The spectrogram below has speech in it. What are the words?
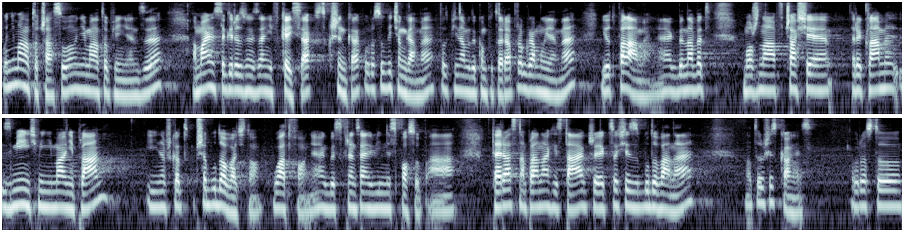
bo nie ma na to czasu, nie ma na to pieniędzy, a mając takie rozwiązanie w case'ach, w skrzynkach, po prostu wyciągamy, podpinamy do komputera, programujemy i odpalamy. Nie? Jakby nawet można w czasie reklamy zmienić minimalnie plan i na przykład przebudować to łatwo, nie? jakby skręcając w inny sposób, a Teraz na planach jest tak, że jak coś jest zbudowane, no to już jest koniec. Po prostu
